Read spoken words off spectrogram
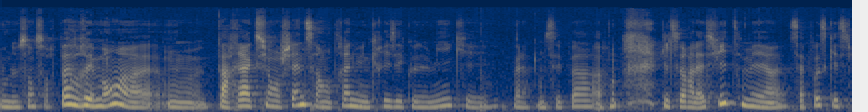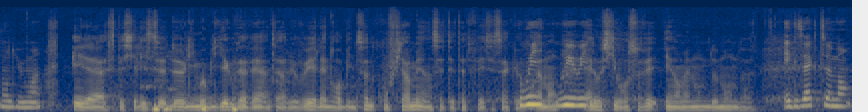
on ne s'en sort pas vraiment. Euh, on, par réaction en chaîne, ça entraîne une crise économique et voilà, on ne sait pas quelle sera la suite, mais euh, ça pose question du moins. Et la spécialiste de l'immobilier que vous avez interviewée, Hélène Robinson, confirmait hein, cet état de fait. C'est ça que oui, vraiment, oui, oui. elle aussi recevait énormément de demandes. Exactement.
